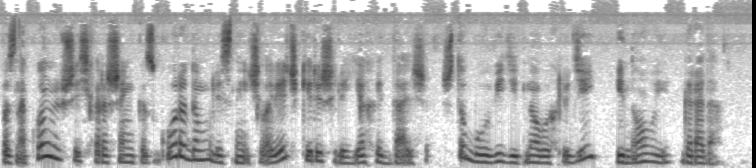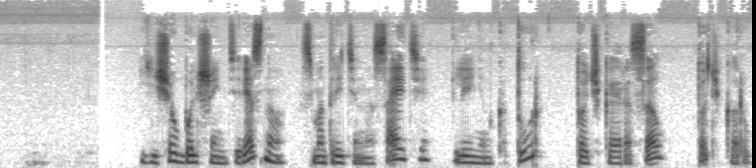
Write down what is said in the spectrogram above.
Познакомившись хорошенько с городом, лесные человечки решили ехать дальше, чтобы увидеть новых людей и новые города. Еще больше интересного смотрите на сайте leninkatur.rsl.ru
